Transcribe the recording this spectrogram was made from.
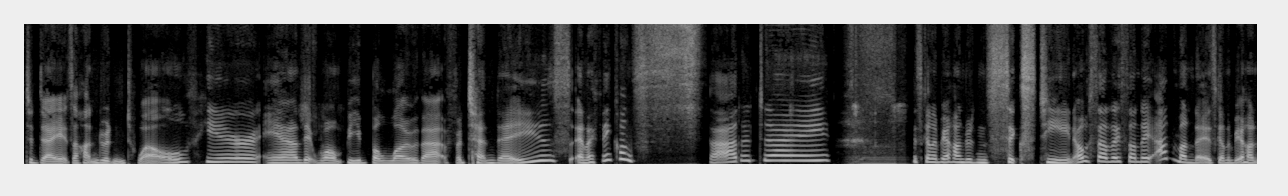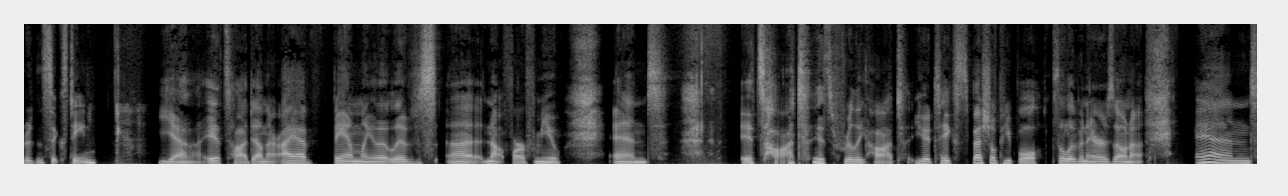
today it's 112 here, and it won't be below that for 10 days. And I think on Saturday, it's going to be 116. Oh, Saturday, Sunday, and Monday is going to be 116. Yeah, it's hot down there. I have family that lives uh, not far from you, and it's hot. It's really hot. It takes special people to live in Arizona. And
